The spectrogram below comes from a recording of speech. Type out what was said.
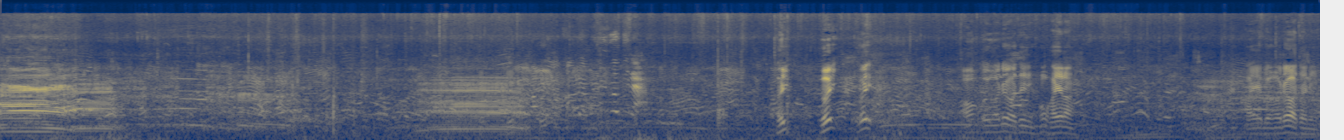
เฮ้ย เฮ้ย เฮ้ย เอาเบิ่งเอาเด้อเท่านี้ของไผล่ะไผเบิ่งเอาเด้อเท่านี้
